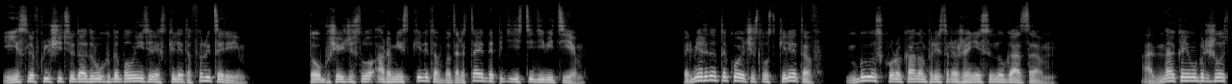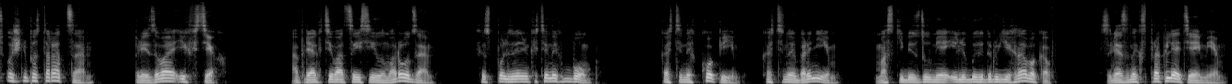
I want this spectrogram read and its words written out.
Если включить сюда двух дополнительных скелетов рыцарей, то общее число армии скелетов возрастает до 59. Примерно такое число скелетов было с Хураканом при сражении с Инугасом. Однако ему пришлось очень постараться, призывая их всех. А при активации силы Мороза, с использованием костяных бомб, костяных копий, костяной брони, маски безумия и любых других навыков, связанных с проклятиями,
